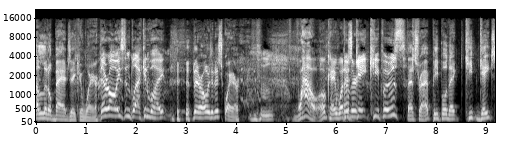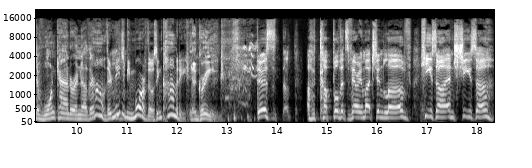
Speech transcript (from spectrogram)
a little badge they can wear. they're always in black and white. they're always in a square. Mm-hmm. wow. Okay. What There's other? gatekeepers. That's right. People that keep gates of one kind or another. oh, there needs to be more of those in comedy. Agreed. There's a, a couple that's very much in love. He's a and she's a.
